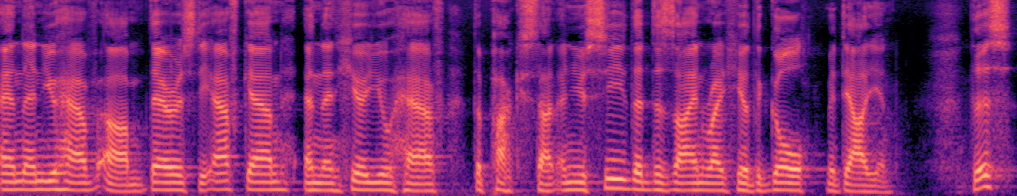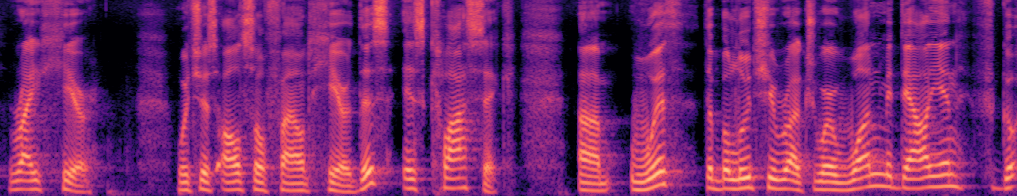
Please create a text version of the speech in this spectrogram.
And then you have, um, there is the Afghan, and then here you have the Pakistan. And you see the design right here, the gold medallion. This right here, which is also found here. This is classic um, with the Baluchi rugs, where one medallion go,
